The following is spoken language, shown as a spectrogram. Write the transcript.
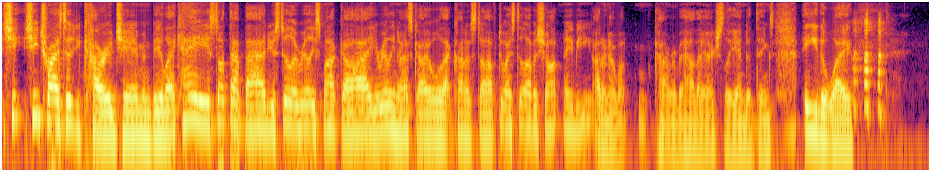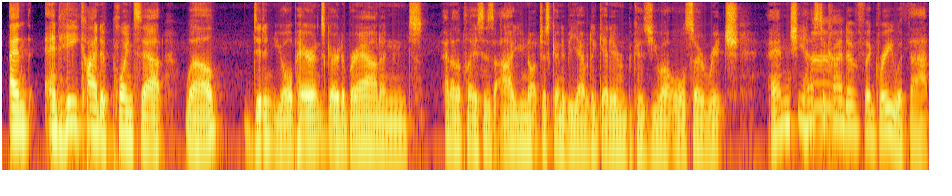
she she tries to encourage him and be like, "Hey, it's not that bad. You're still a really smart guy. You're a really nice guy. All that kind of stuff. Do I still have a shot? Maybe I don't know what. Can't remember how they actually ended things. Either way, and and he kind of points out, well, didn't your parents go to Brown and and other places? Are you not just going to be able to get in because you are also rich? And she has Mm. to kind of agree with that.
